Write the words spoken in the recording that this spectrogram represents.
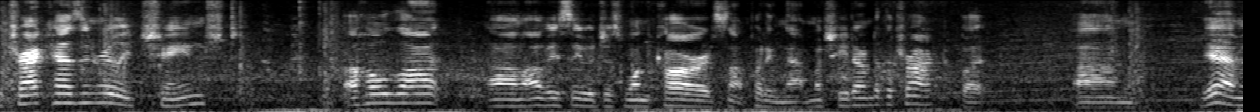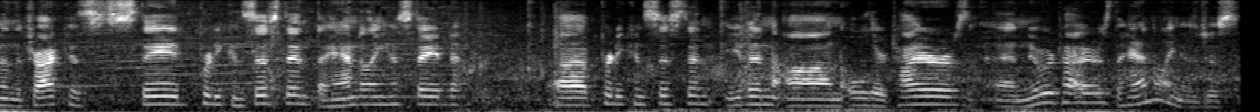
the track hasn't really changed a whole lot. Um, obviously, with just one car, it's not putting that much heat onto the track, but um, yeah, I mean, the track has stayed pretty consistent. The handling has stayed uh, pretty consistent. Even on older tires and newer tires, the handling is just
